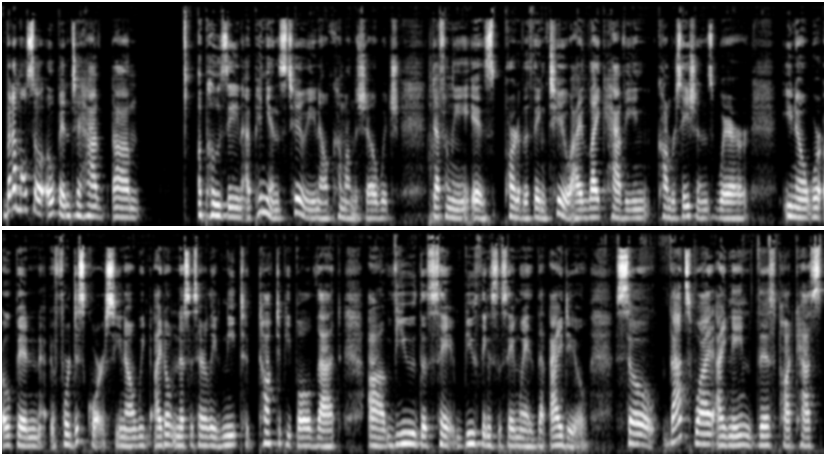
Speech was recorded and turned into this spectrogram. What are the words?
But I'm also open to have um, opposing opinions too, you know, come on the show, which definitely is part of the thing too. I like having conversations where, you know, we're open for discourse. You know, we, I don't necessarily need to talk to people that, uh, view the same, view things the same way that I do. So that's why I named this podcast,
